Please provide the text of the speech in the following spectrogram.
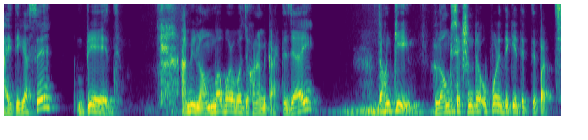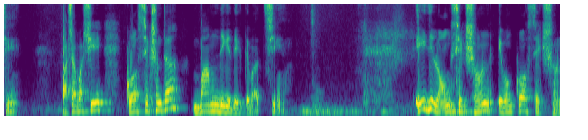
আই দিক আছে ব্রেথ আমি লম্বা বরাবর যখন আমি কাটতে যাই, তখন কি লং সেকশনটা উপরের দিকে দেখতে পাচ্ছি। পাশাপাশি ক্রস সেকশনটা বাম দিকে দেখতে পাচ্ছি। এই যে লং সেকশন এবং ক্রস সেকশন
